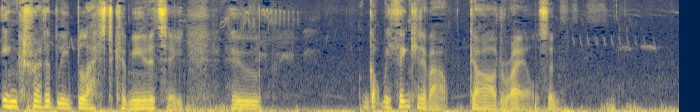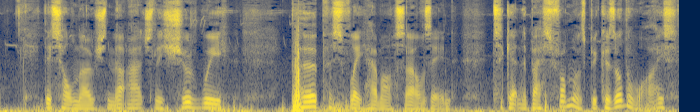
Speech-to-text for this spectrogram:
incredibly blessed community who got me thinking about guardrails and this whole notion that actually should we purposefully hem ourselves in to get the best from us because otherwise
